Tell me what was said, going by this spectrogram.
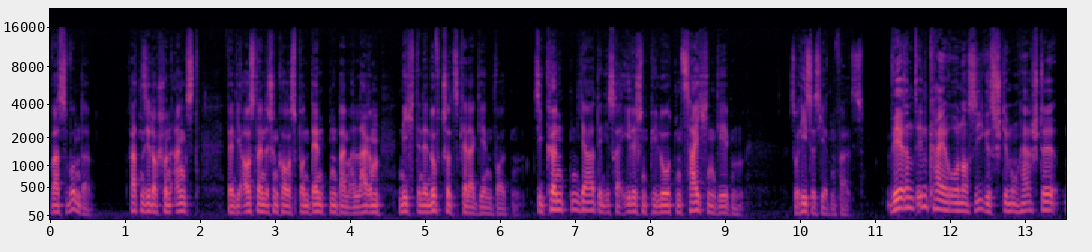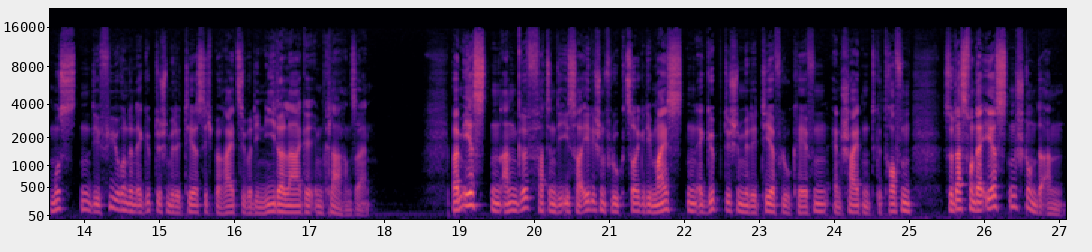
Was Wunder. Hatten sie doch schon Angst, wenn die ausländischen Korrespondenten beim Alarm nicht in den Luftschutzkeller gehen wollten. Sie könnten ja den israelischen Piloten Zeichen geben. So hieß es jedenfalls. Während in Kairo noch Siegesstimmung herrschte, mussten die führenden ägyptischen Militärs sich bereits über die Niederlage im Klaren sein. Beim ersten Angriff hatten die israelischen Flugzeuge die meisten ägyptischen Militärflughäfen entscheidend getroffen, sodass von der ersten Stunde an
